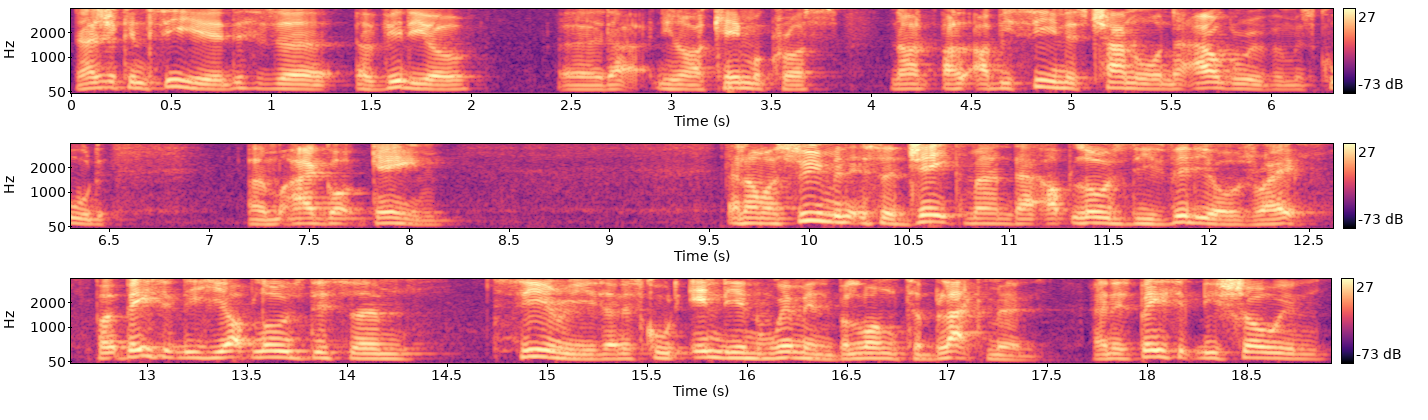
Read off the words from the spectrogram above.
Now, as you can see here, this is a, a video uh, that you know I came across. Now, I, I'll be seeing this channel on the algorithm. It's called um, I Got Game. And I'm assuming it's a Jake man that uploads these videos, right? But basically, he uploads this um, series and it's called Indian Women Belong to Black Men. And it's basically showing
